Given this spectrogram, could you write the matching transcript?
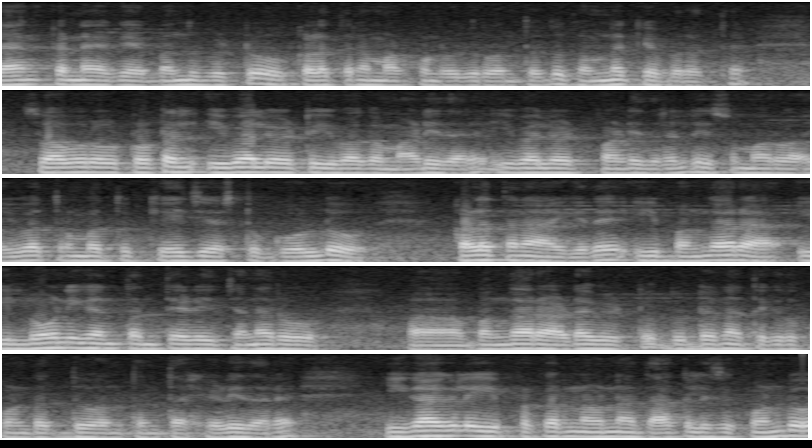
ಬ್ಯಾಂಕ್ ಕಣ್ಣೆಗೆ ಬಂದುಬಿಟ್ಟು ಕಳ್ಳತನ ಮಾಡ್ಕೊಂಡು ಹೋಗಿರುವಂಥದ್ದು ಗಮನಕ್ಕೆ ಬರುತ್ತೆ. ಸೊ ಅವರು ಟೋಟಲ್ ಇವ್ಯಾಲ್ಯೂಯೇಟ್ ಇವಾಗ ಮಾಡಿದ್ದಾರೆ. ಇವ್ಯಾಲ್ಯೂಯೇಟ್ ಮಾಡಿದ್ರಲ್ಲಿ ಸುಮಾರು ಐವತ್ತೊಂಬತ್ತು ಕೆ ಜಿಯಷ್ಟು ಗೋಲ್ಡು ಕಳ್ಳತನ ಆಗಿದೆ ಈ ಬಂಗಾರ ಈ ಲೋನಿಗೆ ಅಂತಂತೇಳಿ ಜನರು ಆ, ಬಂಗಾರ ಅಡವಿಟ್ಟು ದುಡ್ಡನ್ನು ತೆಗೆದುಕೊಂಡದ್ದು ಅಂತಂತ ಹೇಳಿದ್ದಾರೆ ಈಗಾಗಲೇ ಈ ಪ್ರಕರಣವನ್ನು ದಾಖಲಿಸಿಕೊಂಡು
